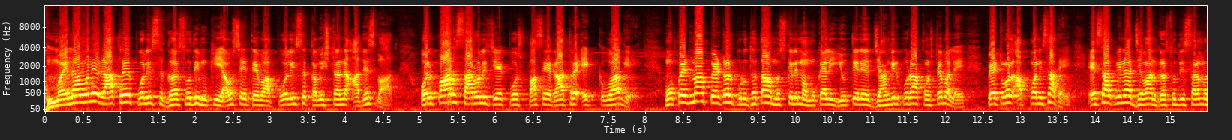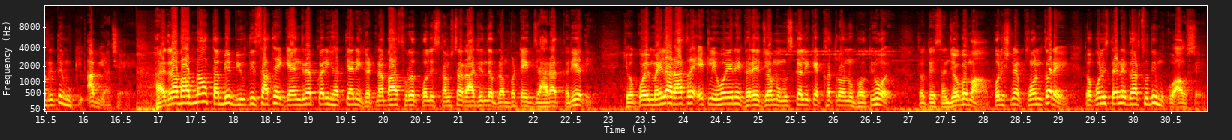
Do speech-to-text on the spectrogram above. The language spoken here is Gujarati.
મહિલાઓને રાત્રે પોલીસ ઘર સુધી મૂકી આવશે તેવા પોલીસ કમિશનરના આદેશ બાદ ઓલપાડ સારોલી ચેકપોસ્ટ પાસે રાત્રે એક વાગે મોપેડમાં પેટ્રોલ પૂરું થતાં મુશ્કેલીમાં મુકાયેલી યુવતીને જહાંગીરપુરા કોન્સ્ટેબલે પેટ્રોલ આપવાની સાથે એસઆરપીના જવાન ઘર સુધી સલામત રીતે મૂકી આવ્યા છે. હૈદરાબાદમાં તબીબ યુવતી સાથે ગેંગરેપ કરી હત્યાની ઘટના બાદ સુરત પોલીસ કમિશનર રાજેન્દ્ર બ્રહ્મભટ્ટે એક જાહેરાત કરી હતી. જો કોઈ મહિલા રાત્રે એકલી હોય અને ઘરે જવામાં મુશ્કેલી કે ખતરો અનુભવતી હોય, તો તે સંજોગોમાં પોલીસને ફોન કરે તો પોલીસ તેને ઘર સુધી મૂકવા આવશે.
